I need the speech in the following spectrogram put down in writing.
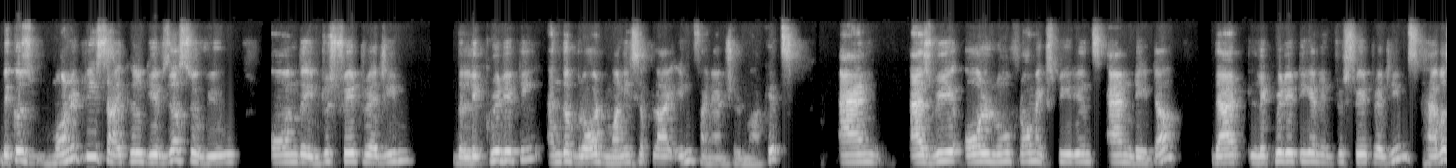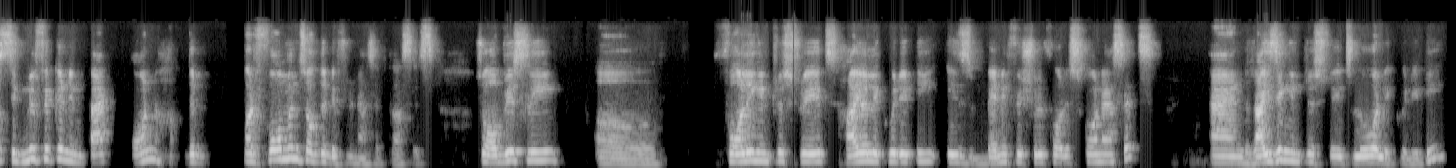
because monetary cycle gives us a view on the interest rate regime, the liquidity, and the broad money supply in financial markets. And as we all know from experience and data, that liquidity and interest rate regimes have a significant impact on the performance of the different asset classes. So obviously, uh, falling interest rates, higher liquidity is beneficial for risk on assets, and rising interest rates, lower liquidity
